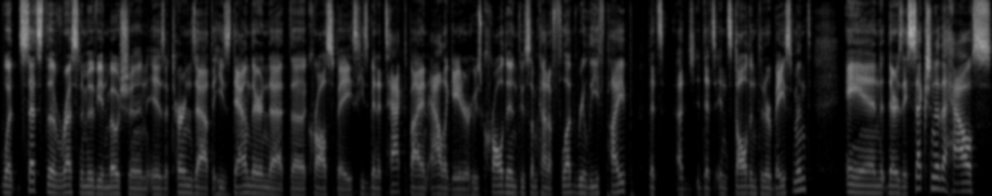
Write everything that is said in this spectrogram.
What sets the rest of the movie in motion is it turns out that he's down there in that uh, crawl space. He's been attacked by an alligator who's crawled in through some kind of flood relief pipe that's uh, that's installed into their basement. And there's a section of the house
